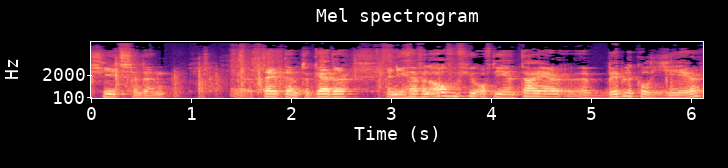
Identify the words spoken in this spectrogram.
sheets and then uh, tape them together and you have an overview of the entire uh, biblical year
